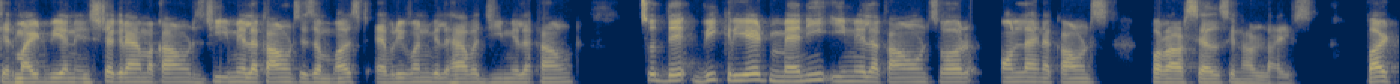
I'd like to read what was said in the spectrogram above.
there might be an Instagram account, Gmail accounts is a must. Everyone will have a Gmail account. So they, we create many email accounts or online accounts for ourselves in our lives. But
